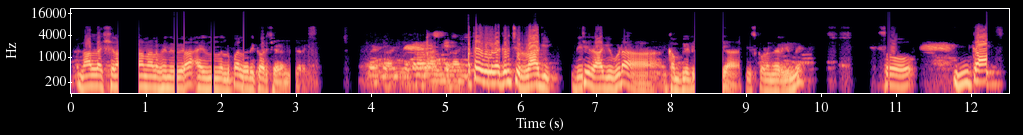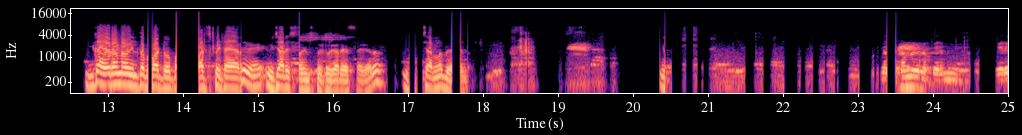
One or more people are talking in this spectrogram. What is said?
నాలుగు లక్షల నలభై ఎనిమిది వేల ఐదు వందల రూపాయలు రికవర్ చేయడం జరిగింది. వీళ్ళ దగ్గర నుంచి రాగి దీని రాగి కూడా కంప్లీట్గా తీసుకోవడం జరిగింది. సో ఇంకా ఇంకా ఎవరైనా వీళ్ళతో పాటు పార్టిసిపేట్ అయ్యారు? విచారిస్తున్నారు. ఇన్స్పెక్టర్ గారు ఎస్ఐ గారు. విచారణలో పేరు మీద? వేరే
